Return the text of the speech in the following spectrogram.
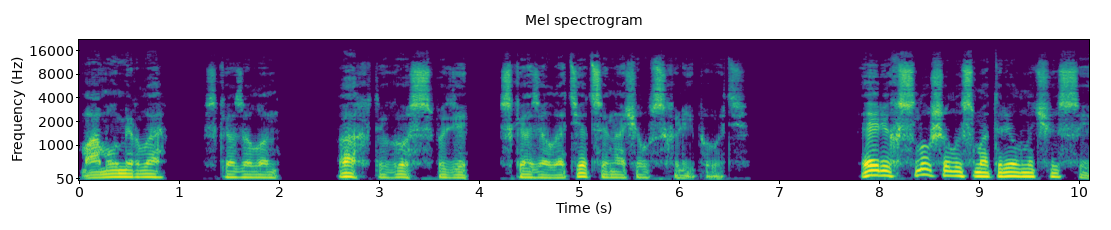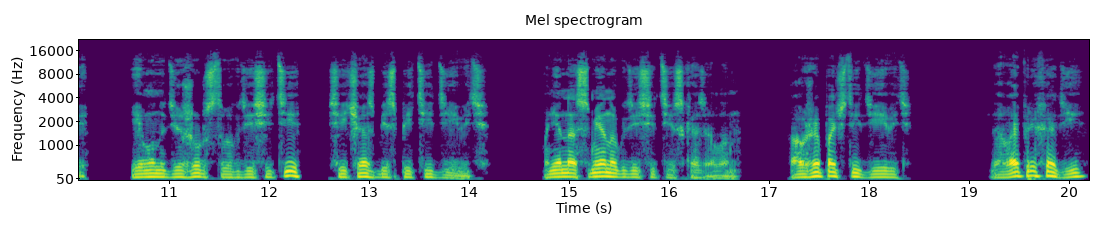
Мама умерла», — сказал он. «Ах ты, Господи!» — сказал отец и начал всхлипывать. Эрих слушал и смотрел на часы. Ему на дежурство к десяти, сейчас без пяти девять. «Мне на смену к десяти», — сказал он. «А уже почти девять. Давай приходи».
